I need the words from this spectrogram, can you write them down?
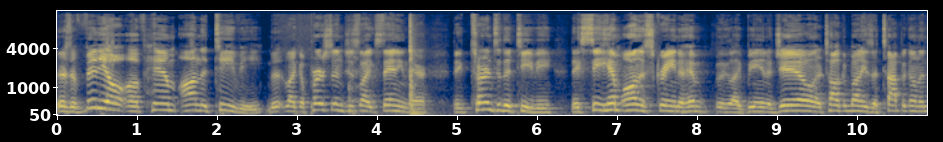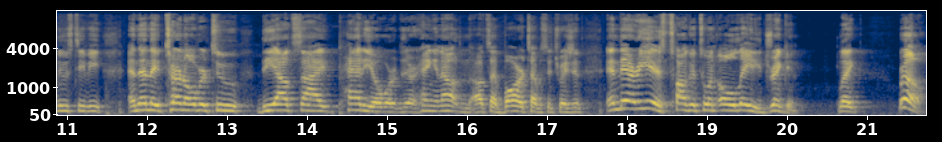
there's a video of him on the TV, like a person just like standing there. They turn to the TV. They see him on the screen of him like being in jail, and they're talking about he's a topic on the news TV. And then they turn over to the outside patio where they're hanging out in the outside bar type of situation, and there he is talking to an old lady drinking. Like, bro,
